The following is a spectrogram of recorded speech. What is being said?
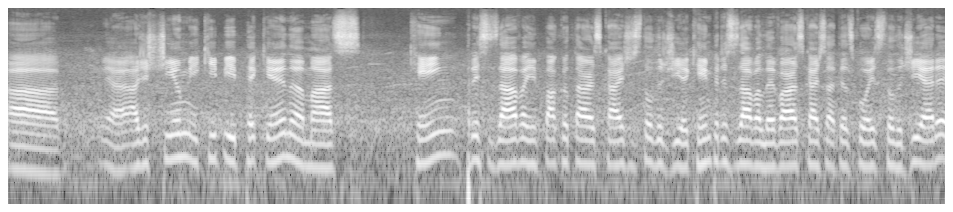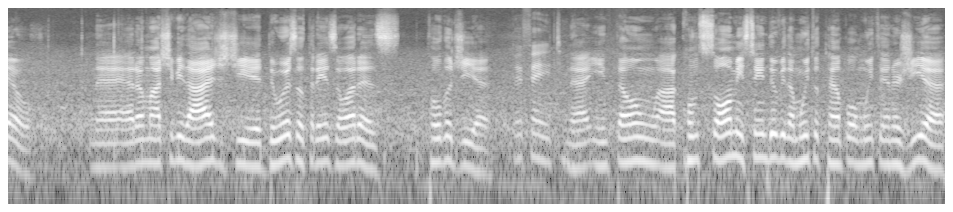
a gente tinha uma equipe pequena, mas quem precisava empacotar as caixas todo dia, quem precisava levar as caixas até as coisas todo dia era eu. Né? Era uma atividade de duas ou três horas todo dia. Perfeito. Né? Então, uh, consome sem dúvida muito tempo, muita energia.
